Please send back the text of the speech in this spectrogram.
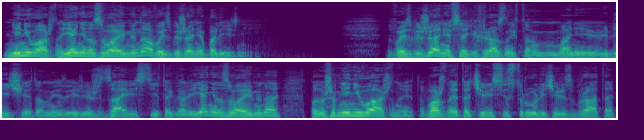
Мне не важно, я не называю имена во избежание болезней во избежание всяких разных там мании величия там, или же зависти и так далее. Я не называю имена, потому что мне не важно это. Важно это через сестру или через брата.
